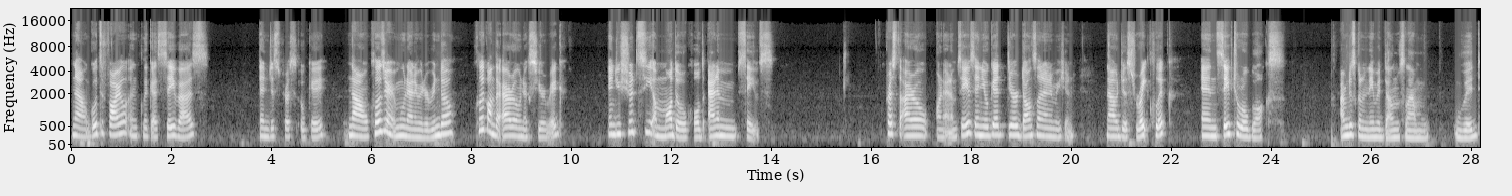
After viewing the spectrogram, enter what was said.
Now go to File and click as Save As and just press OK. Now close your Moon Animator window, click on the arrow next to your rig, and you should see a model called Anim Saves. Press the arrow on Anim Saves and you'll get your downslam animation. Now just right click and save to Roblox. I'm just gonna name it downslam vid.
